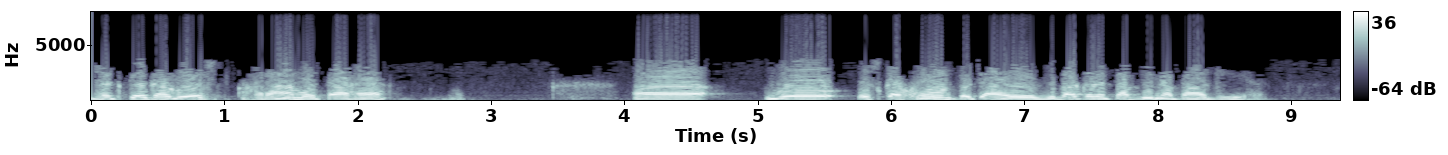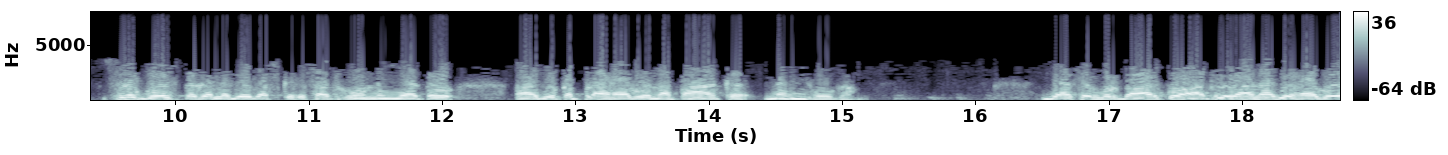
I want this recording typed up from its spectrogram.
جھٹکے کا گوشت حرام ہوتا ہے۔ وہ اس کا خون تو چاہے ذبح کریں تب بھی ناپاک ہی ہے۔ صرف گوشت اگر لگے گا، اس کے ساتھ خون نہیں ہے، تو جو کپڑا ہے وہ ناپاک نہیں ہوگا۔ جیسے مردار کو ہاتھ لگانا جو ہے وہ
